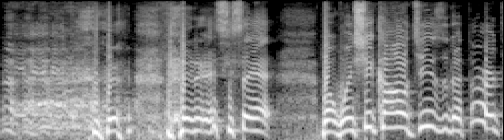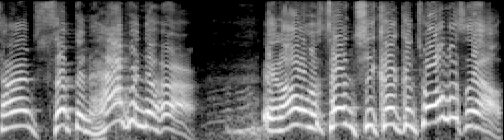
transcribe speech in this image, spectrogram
and she said, but when she called Jesus the third time, something happened to her. And all of a sudden, she couldn't control herself.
